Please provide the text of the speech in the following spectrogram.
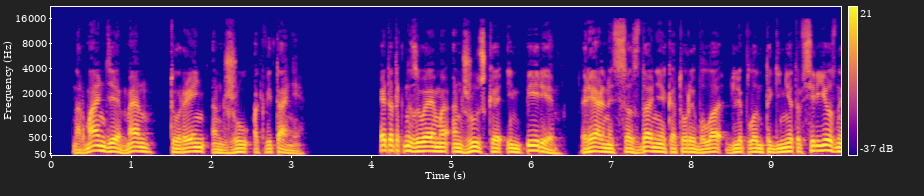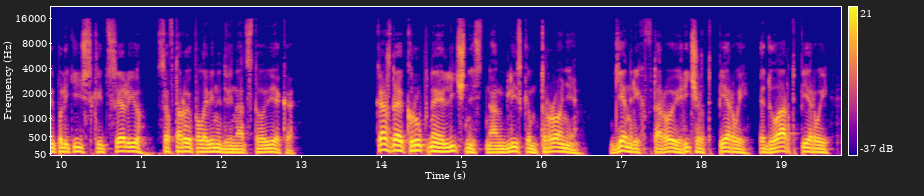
– Нормандия, Мен, Турень, Анжу, Аквитания. Это так называемая Анжуйская империя, реальность создания которой была для плантагенетов серьезной политической целью со второй половины XII века. Каждая крупная личность на английском троне – Генрих II, Ричард I, Эдуард I –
